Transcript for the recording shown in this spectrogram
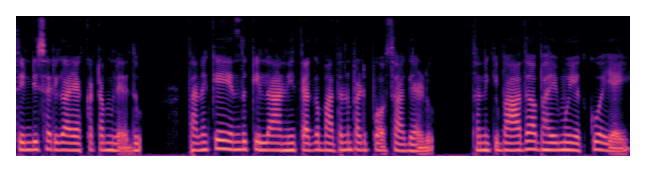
తిండి సరిగా ఎక్కటం లేదు. తనకే ఎందుకు ఇలా అని తెగ మదన పడిపోసాగాడు. తనకి బాధ భయము ఎక్కువయ్యాయి.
